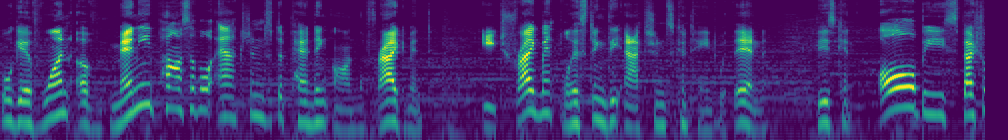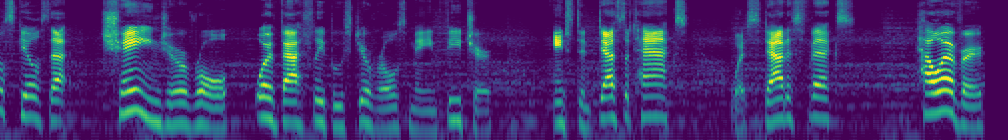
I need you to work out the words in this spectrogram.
will give one of many possible actions depending on the fragment, each fragment listing the actions contained within. These can all be special skills that change your role or vastly boost your role's main feature. Instant death attacks, or status effects. However,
